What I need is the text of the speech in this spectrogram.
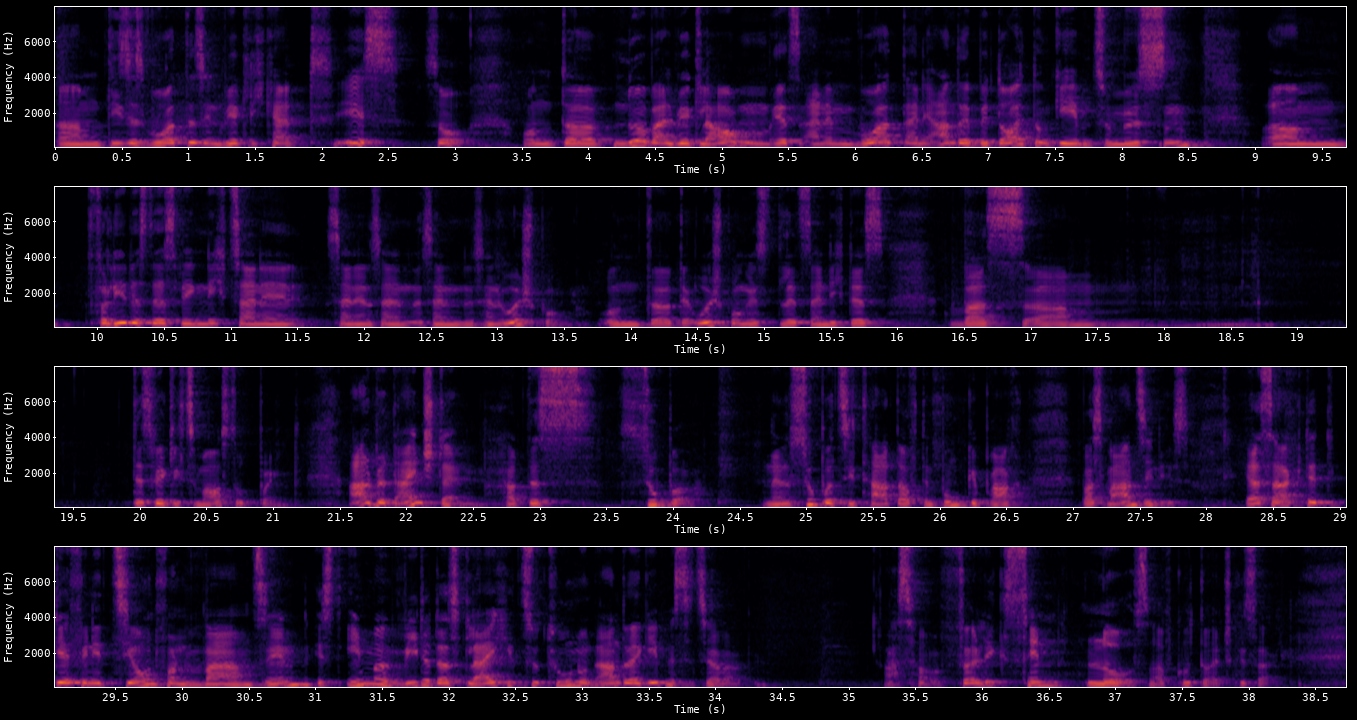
ähm, dieses Wortes in Wirklichkeit ist. So. Und äh, nur weil wir glauben, jetzt einem Wort eine andere Bedeutung geben zu müssen, ähm, verliert es deswegen nicht seine, seine, seine, seinen, seinen Ursprung. Und äh, der Ursprung ist letztendlich das, was ähm, das wirklich zum Ausdruck bringt. Albert Einstein hat das super in einem super Zitat auf den Punkt gebracht, was Wahnsinn ist. Er sagte, die Definition von Wahnsinn ist immer wieder das Gleiche zu tun und andere Ergebnisse zu erwarten. Also völlig sinnlos, auf gut Deutsch gesagt.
